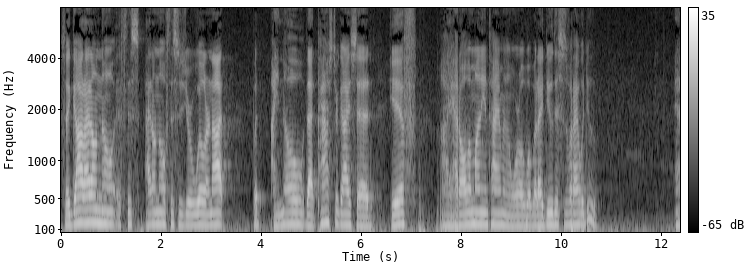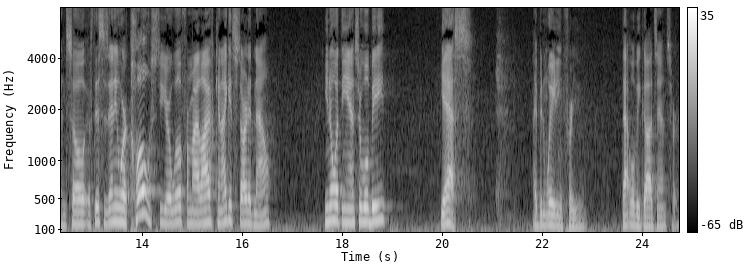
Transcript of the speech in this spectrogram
Say, God, I don't know if this I don't know if this is your will or not, but I know that pastor guy said, if I had all the money and time in the world, what would I do? This is what I would do. And so if this is anywhere close to your will for my life, can I get started now? You know what the answer will be? Yes. I've been waiting for you. That will be God's answer.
